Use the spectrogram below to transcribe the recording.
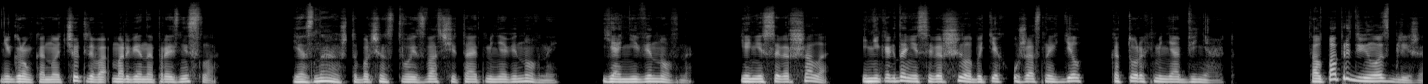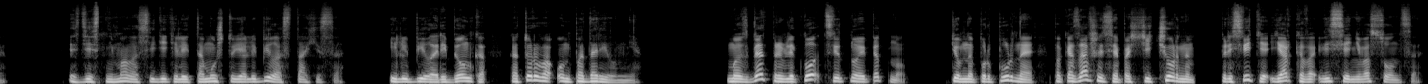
Негромко, но отчетливо Марвена произнесла. «Я знаю, что большинство из вас считает меня виновной. Я не виновна. Я не совершала и никогда не совершила бы тех ужасных дел, в которых меня обвиняют». Толпа придвинулась ближе. Здесь немало свидетелей тому, что я любила Стахиса и любила ребенка, которого он подарил мне. Мой взгляд привлекло цветное пятно. Темно-пурпурное, показавшееся почти черным при свете яркого весеннего солнца.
